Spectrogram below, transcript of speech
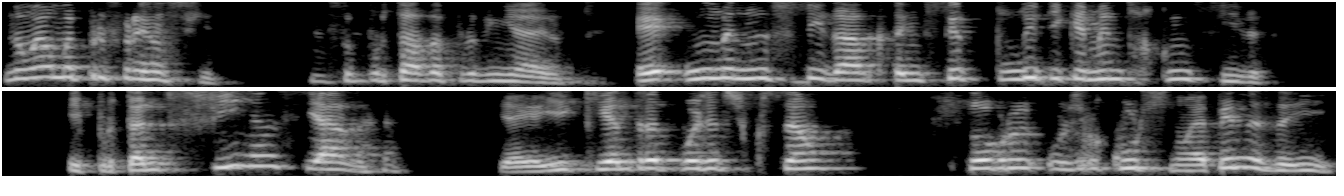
Não é uma preferência suportada por dinheiro. É uma necessidade que tem de ser politicamente reconhecida e, portanto, financiada. E é aí que entra depois a discussão sobre os recursos, não é apenas aí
